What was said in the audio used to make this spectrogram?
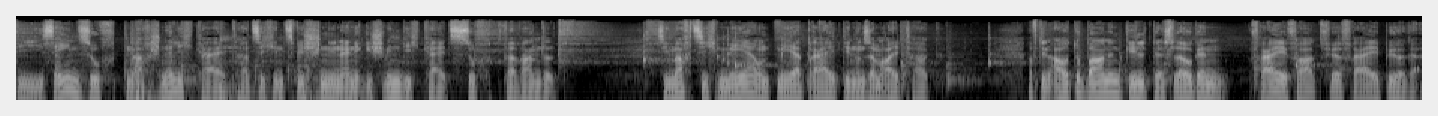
Die Sehnsucht nach Schnelligkeit hat sich inzwischen in eine Geschwindigkeitssucht verwandelt. Sie macht sich mehr und mehr breit in unserem Alltag. Auf den Autobahnen gilt der Slogan Freie Fahrt für freie Bürger.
